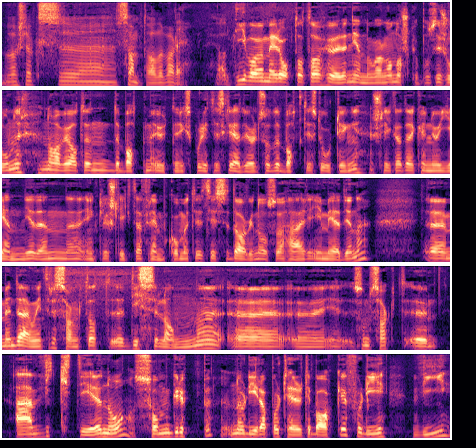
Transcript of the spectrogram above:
Hva slags samtale var det? Ja, De var jo mer opptatt av å høre en gjennomgang av norske posisjoner. Nå har vi hatt en debatt med utenrikspolitisk redegjørelse og debatt i Stortinget, slik at jeg kunne jo gjengi den eh, egentlig slik det er fremkommet de siste dagene også her i mediene. Eh, men det er jo interessant at eh, disse landene, som sagt, er viktigere nå som gruppe når de rapporterer tilbake, fordi vi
